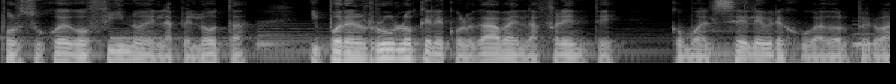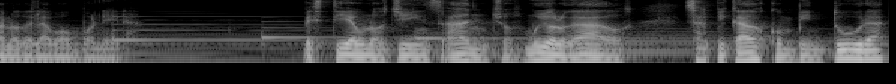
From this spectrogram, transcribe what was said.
por su juego fino en la pelota y por el rulo que le colgaba en la frente como al célebre jugador peruano de la bombonera. Vestía unos jeans anchos, muy holgados, salpicados con pintura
